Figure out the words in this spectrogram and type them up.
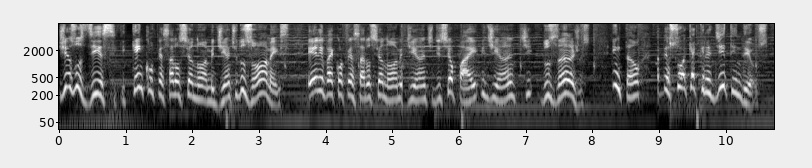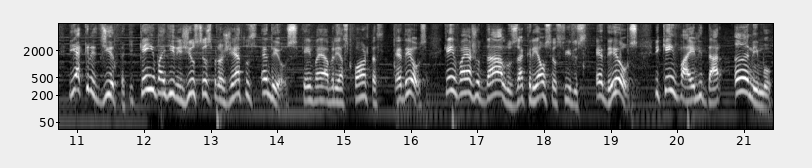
Jesus disse que quem confessar o seu nome diante dos homens, ele vai confessar o seu nome diante de seu Pai e diante dos anjos. Então, a pessoa que acredita em Deus e acredita que quem vai dirigir os seus projetos é Deus, quem vai abrir as portas é Deus, quem vai ajudá-los a criar os seus filhos é Deus, e quem vai lhe dar ânimo,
